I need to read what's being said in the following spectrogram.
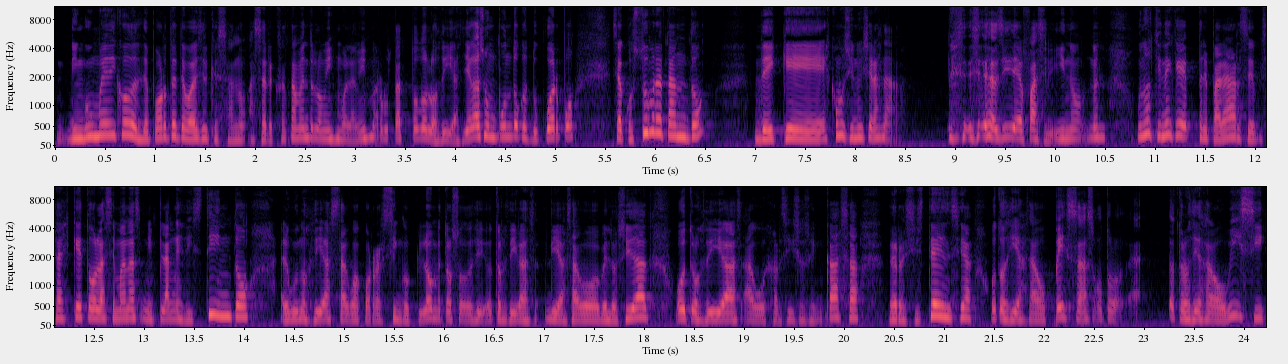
Ningún médico del deporte te va a decir que es sano hacer exactamente lo mismo, la misma ruta todos los días. Llegas a un punto que tu cuerpo se acostumbra tanto de que es como si no hicieras nada. Es así de fácil. Y no, uno tiene que prepararse. ¿Sabes que Todas las semanas mi plan es distinto. Algunos días salgo a correr 5 kilómetros, otros días, días hago velocidad, otros días hago ejercicios en casa de resistencia, otros días hago pesas, otros otros días hago bici.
